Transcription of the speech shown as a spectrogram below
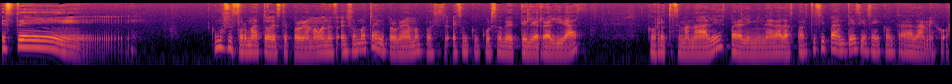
este... ¿Cómo es el formato de este programa? Bueno, el formato del programa pues es un concurso de telerrealidad con retos semanales para eliminar a las participantes y así encontrar a la mejor.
